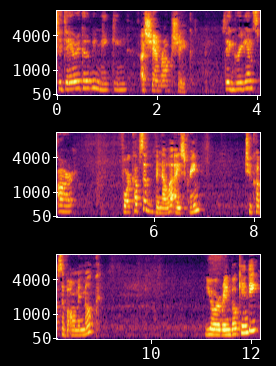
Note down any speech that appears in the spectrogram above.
Today we're going to be making, A shamrock shake. the ingredients are Four cups of vanilla ice cream, two cups of almond milk, your rainbow candy,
